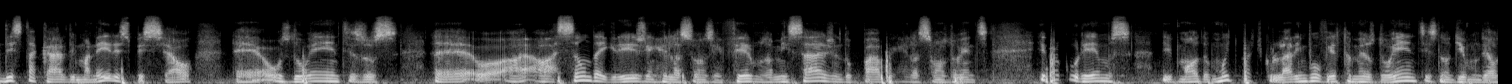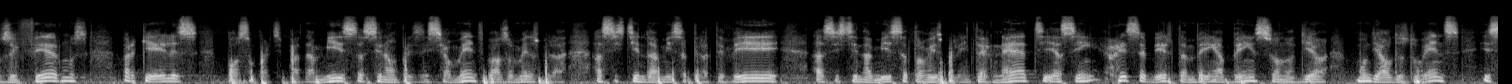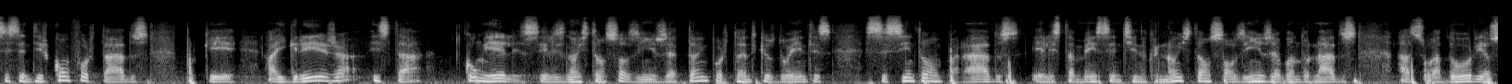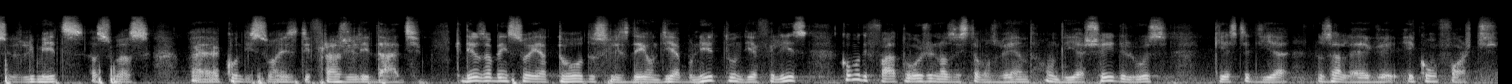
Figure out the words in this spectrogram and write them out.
destacar de maneira especial é, os doentes, os, é, a, a, ação da igreja em relação aos enfermos, a mensagem do Papa em relação aos doentes. E procuremos, de modo muito particular, envolver também os doentes no Dia Mundial dos Enfermos, para que eles possam participar da missa, se não presencialmente, mais ou menos pela, assistindo a missa pela TV, assistindo a missa talvez pela internet, e assim receber também a bênção no Dia Mundial dos Doentes e se sentir confortados, porque a igreja está com eles, eles não estão sozinhos. É tão importante que os doentes se sintam amparados, eles também sentindo que não estão sozinhos e abandonados à sua dor e aos seus limites, às suas é, condições de fragilidade. Que Deus abençoe a todos, lhes dê um dia bonito, um dia feliz, como de fato hoje nós estamos vendo, um dia cheio de luz, que este dia nos alegre e conforte.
